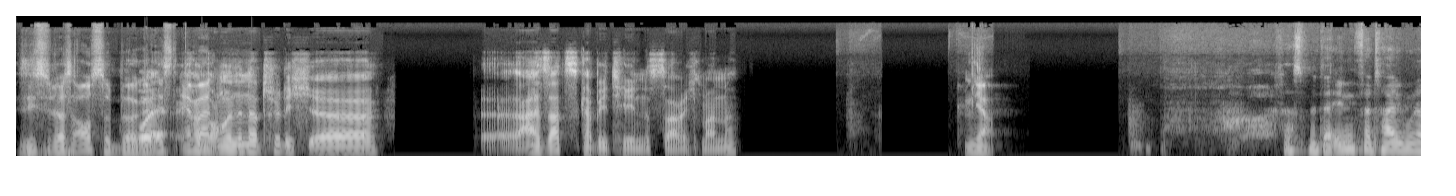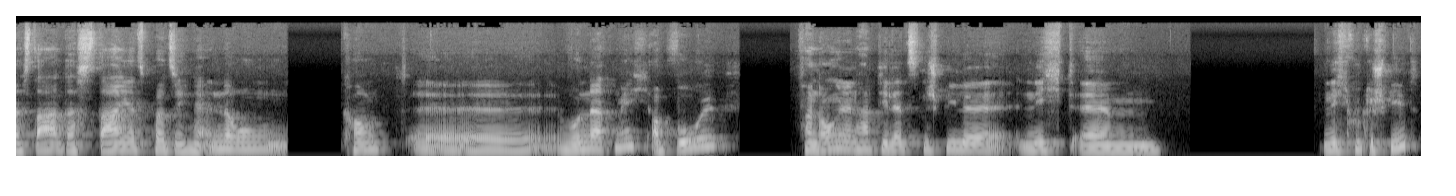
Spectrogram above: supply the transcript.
Siehst du das auch so, Bürger? Ist Everton, natürlich äh, Ersatzkapitän ist, sage ich mal. Ne? ja, Das mit der Innenverteidigung, dass da, dass da jetzt plötzlich eine Änderung kommt, äh, wundert mich, obwohl Van Drongelen hat die letzten Spiele nicht, ähm, nicht gut gespielt.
